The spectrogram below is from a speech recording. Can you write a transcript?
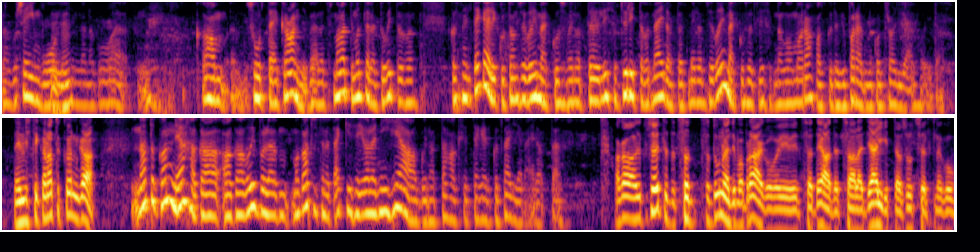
nagu shame wall'i mm -hmm. sinna nagu ka suurte ekraanide peal, et siis ma alati mõtlen, et huvitav, kas neil tegelikult on see võimekus või nad lihtsalt üritavad näidata, et meil on see võimekus, et lihtsalt nagu oma rahvast kuidagi paremini kontrolli all hoida. Neil vist ikka natuke on ka. natuke on jah, aga, aga võib-olla ma kahtlustan, et äkki see ei ole nii hea, kui nad tahaksid tegelikult välja näidata aga kui sa ütled, et sa, sa tunned juba praegu või sa tead, et sa oled jälgitav suhteliselt nagu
